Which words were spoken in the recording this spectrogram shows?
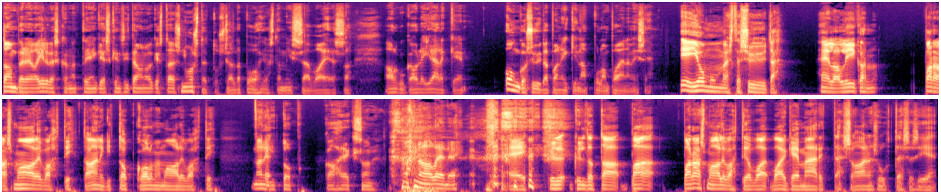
Tampereella Ilves-kannattajien kesken sitä on oikeastaan edes nostettu sieltä pohjasta missään vaiheessa alkukauden jälkeen. Onko syytä paniikkinappulan painamiseen? Ei ole mun mielestä syytä. Heillä on liikan paras maalivahti, tai ainakin top kolme maalivahti. No ainakin He... top kahdeksan, aina alenee. Ei, kyllä, kyllä tota, pa, paras maalivahti on vaikea määrittää, se on aina suhteessa siihen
